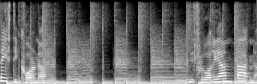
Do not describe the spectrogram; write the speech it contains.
Safety Corner mit Florian Wagner.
